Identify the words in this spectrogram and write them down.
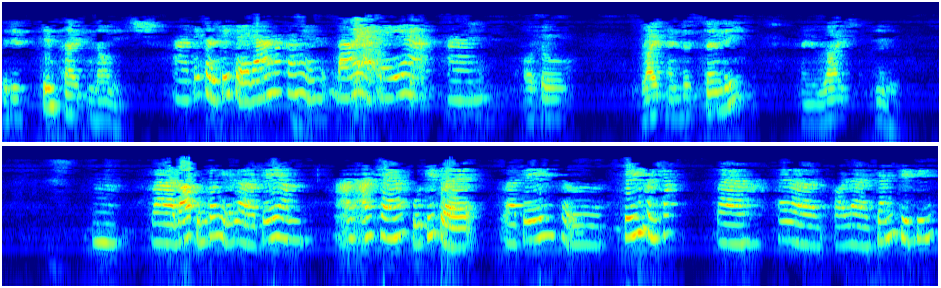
It is insight knowledge. à, cái từ trí tuệ đó nó có nghĩa đó là cái à, à, Also, right understanding and right view. Và đó cũng có nghĩa là cái um, ánh, sáng của trí tuệ và cái sự trí minh sắc và hay là gọi là chánh tri kiến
